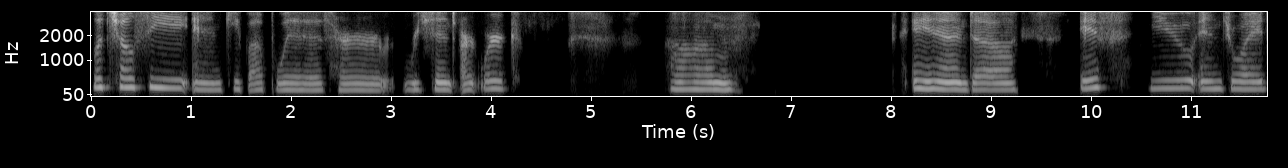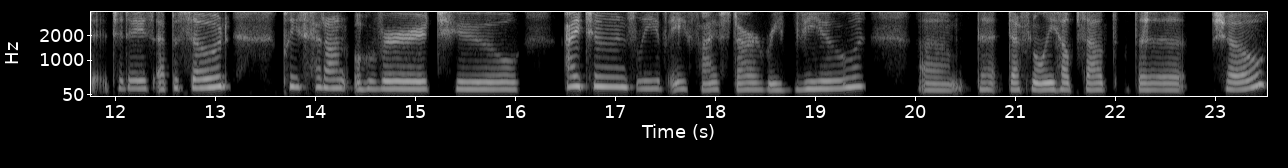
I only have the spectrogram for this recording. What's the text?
with Chelsea and keep up with her recent artwork. Um, and uh, if you enjoyed today's episode, please head on over to iTunes, leave a five star review. Um, that definitely helps out the show.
